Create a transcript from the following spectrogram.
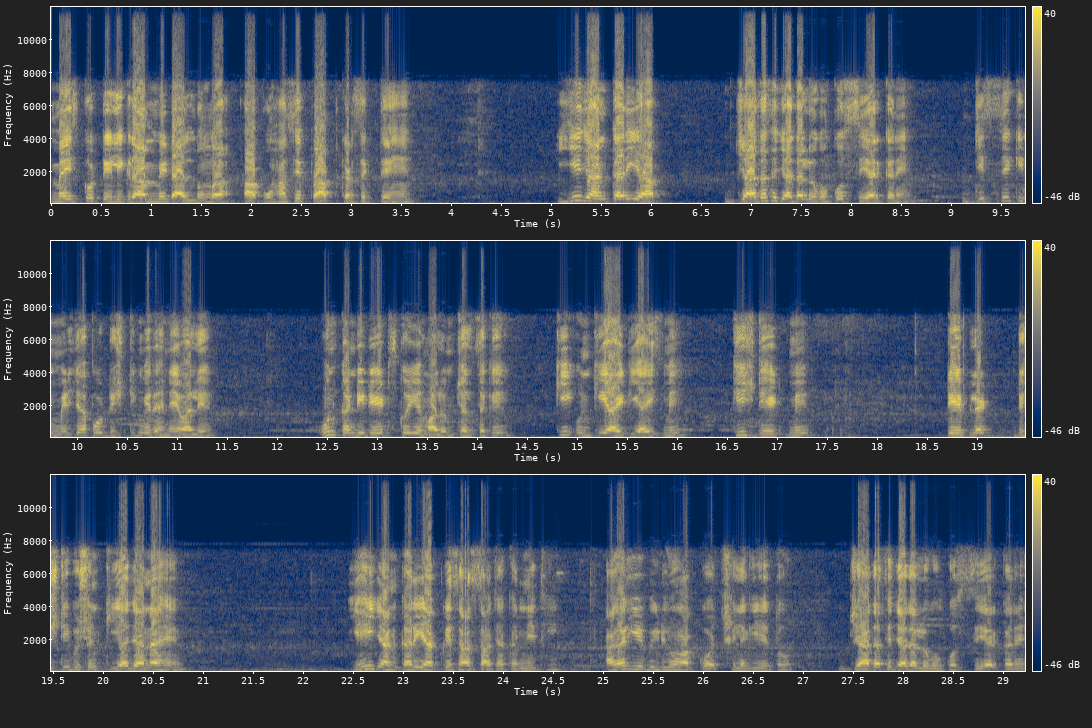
मैं इसको टेलीग्राम में डाल दूँगा, आप वहाँ से प्राप्त कर सकते हैं। ये जानकारी आप ज़्यादा से ज़्यादा लोगों को शेयर करें, जिससे कि मिर्ज़ापुर डिस्ट्रिक्ट में रहने वाले उन कैंडिडेट्स को ये मालूम चल सके कि उनकी आई में किस डेट में टेबलेट डिस्ट्रीब्यूशन किया जाना है। यही जानकारी आपके साथ साझा करनी थी। अगर ये वीडियो आपको अच्छी लगी है तो ज़्यादा से ज़्यादा लोगों को शेयर करें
